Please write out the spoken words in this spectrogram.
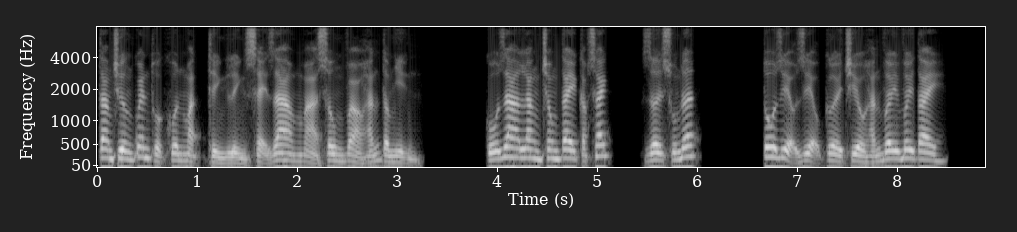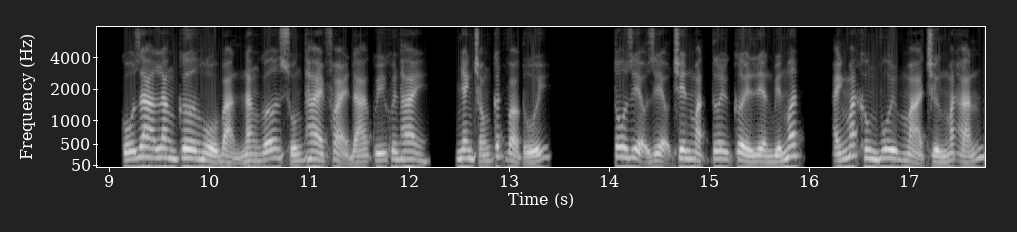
tam trường quen thuộc khuôn mặt thình lình xảy ra mà xông vào hắn tầm nhìn. Cố gia lăng trong tay cặp sách, rơi xuống đất. Tô Diệu Diệu cười chiều hắn vây vây tay. Cố gia lăng cơ hồ bản năng gỡ xuống thai phải đá quý khuyên thai, nhanh chóng cất vào túi. Tô Diệu Diệu trên mặt tươi cười liền biến mất, ánh mắt không vui mà trừng mắt hắn.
